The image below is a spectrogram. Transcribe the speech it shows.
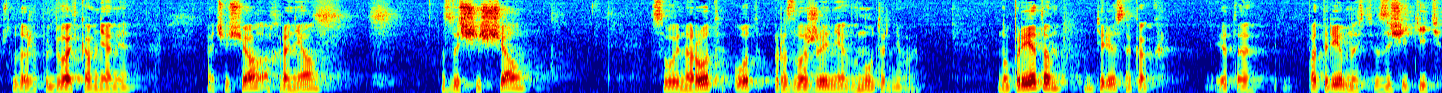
что даже побивать камнями очищал, охранял, защищал свой народ от разложения внутреннего. Но при этом интересно, как эта потребность защитить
